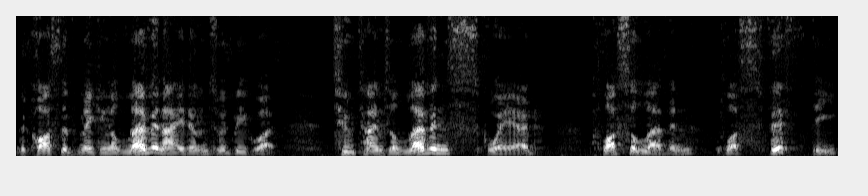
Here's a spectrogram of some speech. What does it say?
the cost of making 11 items would be what? 2 times 11 squared plus 11 plus 50.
